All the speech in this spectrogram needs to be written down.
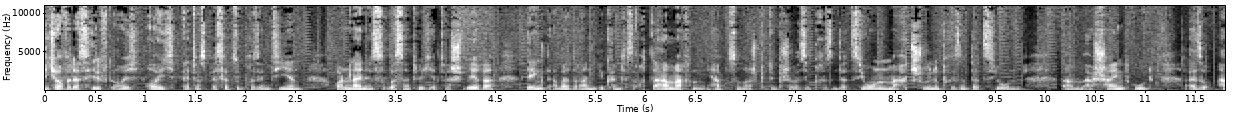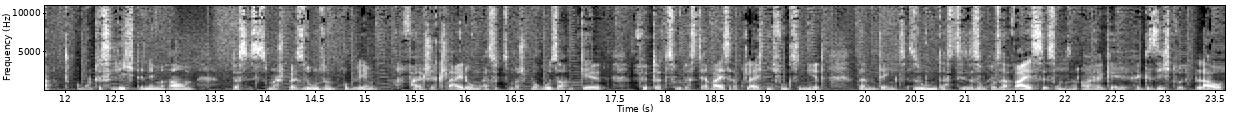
Ich hoffe, das hilft euch, euch etwas besser zu präsentieren. Online ist sowas natürlich etwas schwerer. Denkt aber dran, ihr könnt es auch da machen. Ihr habt zum Beispiel typischerweise Präsentationen, macht schöne Präsentationen, ähm, erscheint gut, also habt gutes Licht in dem Raum, das ist zum Beispiel bei Zoom so ein Problem. Falsche Kleidung, also zum Beispiel rosa und gelb, führt dazu, dass der Weißabgleich nicht funktioniert. Dann denkt Zoom, dass dieses rosa weiß ist und euer Gesicht wird blau.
